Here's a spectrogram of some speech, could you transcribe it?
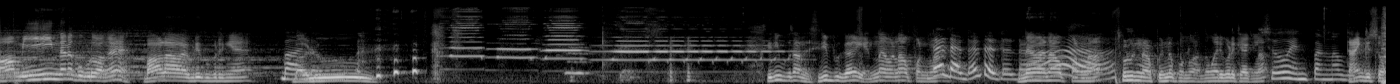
மாமின்னு தானே கூப்பிடுவாங்க. பாலாவை எப்படி கூப்பிடுறீங்க? பாலு. சிரிப்பு தான். அந்த சிரிப்புக்காக என்ன வேணா பண்ணலாம். என்ன வேணா பண்ணலாம். சொல்லுங்க நான் இப்ப என்ன பண்ணுவோம் அந்த மாதிரி கூட கேட்கலாம். ஷோ என் பண்ண தேங்க்யூ ஸோ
